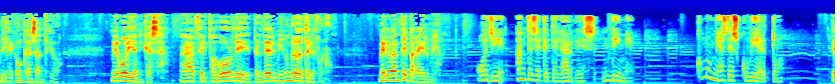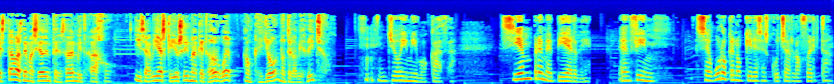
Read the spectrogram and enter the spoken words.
dije con cansancio. Me voy a mi casa. Haz el favor de perder mi número de teléfono. Me levanté para irme. Oye, antes de que te largues, dime, ¿cómo me has descubierto? Estabas demasiado interesada en mi trabajo y sabías que yo soy maquetador web, aunque yo no te lo había dicho. yo y mi bocaza. Siempre me pierde. En fin, ¿seguro que no quieres escuchar la oferta?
